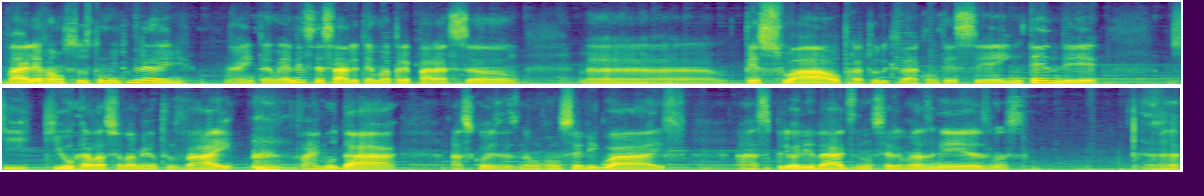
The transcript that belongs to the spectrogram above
vai levar um susto muito grande. Né? Então é necessário ter uma preparação uh, pessoal para tudo que vai acontecer, entender que, que o relacionamento vai, vai mudar, as coisas não vão ser iguais, as prioridades não serão as mesmas. Né?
